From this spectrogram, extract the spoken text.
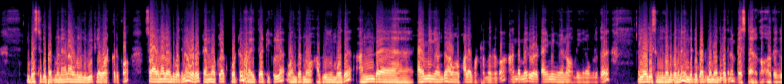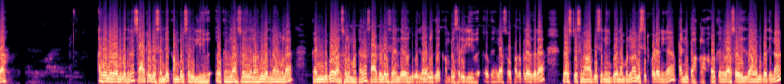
பெஸ்ட் டிபார்ட்மெண்ட் ஏன்னா அவங்களுக்கு வீட்டில் ஒர்க் இருக்கும். ஸோ அதனால் வந்து பார்த்திங்கன்னா ஒரு டென் ஓ கிளாக் போட்டு ஃபைவ் தேர்ட்டிக்குள்ளே வந்துடணும் அப்படிங்கும்போது அந்த டைமிங்கை வந்து அவங்க ஃபாலோ பண்ணுற மாதிரி இருக்கும். அந்த மாதிரி ஒரு டைமிங் வேணும் அப்படிங்கிறவங்களுக்கு லேடிஸுங்களுக்கு வந்து பார்த்திங்கன்னா இந்த டிபார்ட்மெண்ட் வந்து பார்த்திங்கன்னா பெஸ்ட்டாக இருக்கும். ஓகேங்களா? அதே மாதிரி வந்து பார்த்தீங்கன்னா சாட்டர்டே சண்டே கம்பல்சரி லீவு ஓகேங்களா ஸோ இதில் வந்து பார்த்தீங்கன்னா உங்களை கண்டிப்பாக வர சொல்ல மாட்டாங்க. சாட்டர்டே சண்டே வந்து பார்த்தீங்கன்னா உங்களுக்கு கம்பல்சரி லீவு ஓகேங்களா ஸோ பக்கத்தில் இருக்கிற ரெஜிஸ்ட்ரேஷன் ஆஃபீஸை நீங்கள் போய் என்ன பண்ணலாம்? விசிட் கூட நீங்கள் பண்ணி பார்க்கலாம். ஓகேங்களா ஸோ இதுதான் வந்து பார்த்தீங்கன்னா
